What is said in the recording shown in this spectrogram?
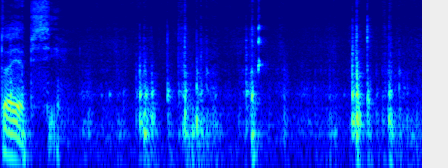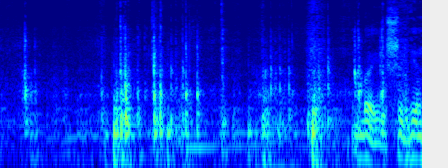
Type-C. Боюсь, що він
